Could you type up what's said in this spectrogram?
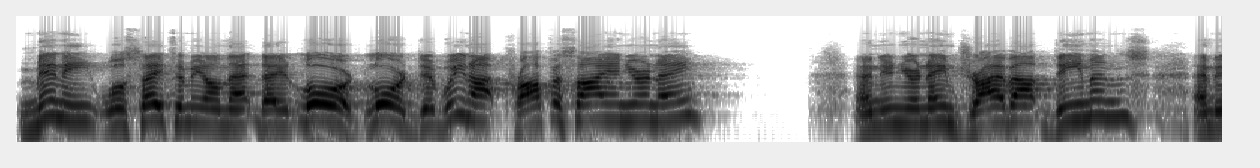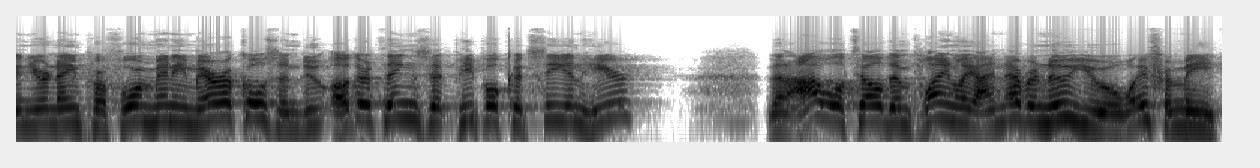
Many will say to me on that day, Lord, Lord, did we not prophesy in your name? And in your name drive out demons? and in your name perform many miracles and do other things that people could see and hear, then I will tell them plainly, I never knew you away from me,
